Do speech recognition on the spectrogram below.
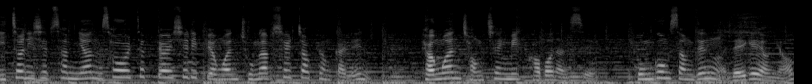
2023년 서울특별시립병원 종합실적평가는 병원 정책 및 거버넌스, 공공성 등 4개 영역,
